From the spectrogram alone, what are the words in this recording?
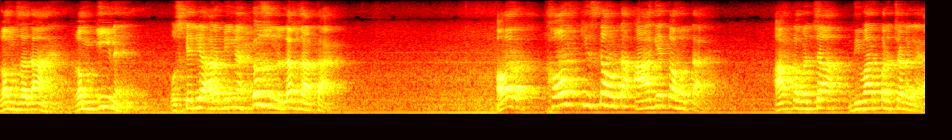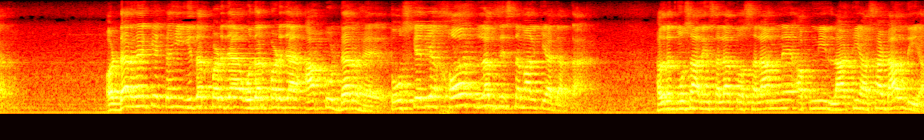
गमजदा है, गमगीन है। उसके लिए अरबी में हुज्न लफ्ज आता है। और खौफ किसका होता? है आगे का होता है। आपका बच्चा दीवार पर चढ़ गया। और डर है कि कहीं इधर पड़ जाए, उधर पड़ जाए, आपको डर है। तो उसके लिए खौफ लफ्ज इस्तेमाल किया जाता है। हज़रत मूसा सलाम ने अपनी लाठी आसा डाल दिया।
